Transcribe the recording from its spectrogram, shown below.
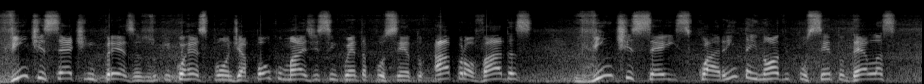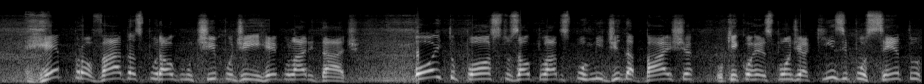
27 empresas, o que corresponde a pouco mais de 50% aprovadas, 26, 49% delas reprovadas por algum tipo de irregularidade oito postos autuados por medida baixa, o que corresponde a 15%,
